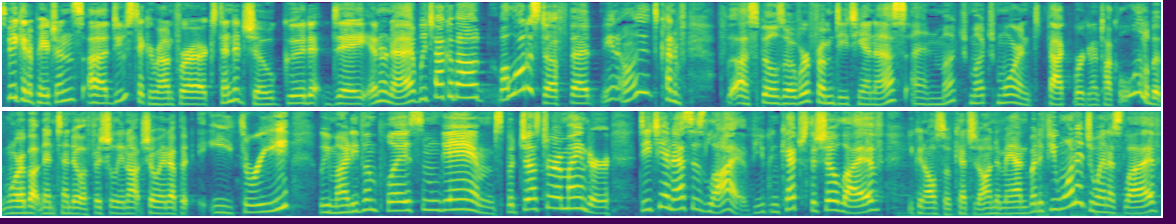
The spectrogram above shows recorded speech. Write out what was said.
Speaking of patrons, uh, do stick around for our extended show, Good Day Internet. We talk about a lot of stuff that, you know, it kind of uh, spills over from DTNS and much, much more. In fact, we're going to talk a little bit more about Nintendo officially not showing up at E3. We might even play some games. But just a reminder, DTNS is live. You can catch the show live. You can also catch it on demand. But if you want to join us live,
